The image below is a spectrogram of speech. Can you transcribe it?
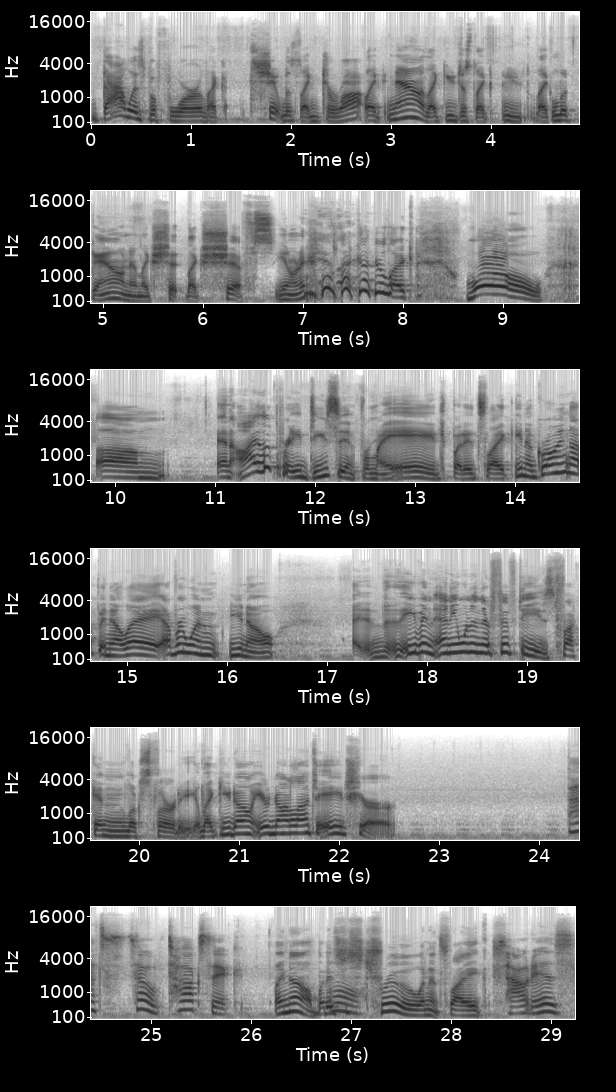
that was before like shit was like drop like now like you just like you like look down and like shit like shifts you know what i mean like you're like whoa um and i look pretty decent for my age but it's like you know growing up in la everyone you know even anyone in their 50s fucking looks 30 like you don't you're not allowed to age here. That's so toxic. i know but it's just true and it's like It's how it is.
